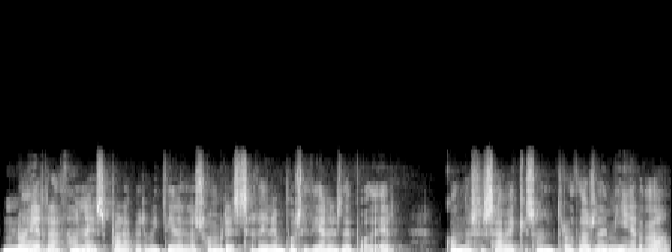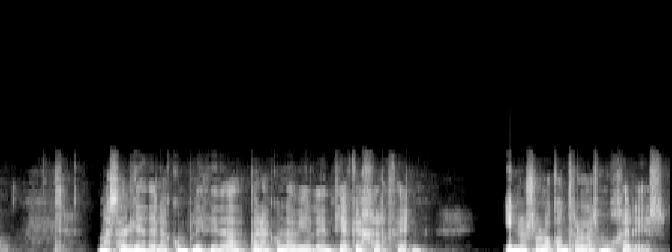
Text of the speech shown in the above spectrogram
no hay razones para permitir a los hombres seguir en posiciones de poder cuando se sabe que son trozos de mierda, más allá de la complicidad para con la violencia que ejercen, y no solo contra las mujeres.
